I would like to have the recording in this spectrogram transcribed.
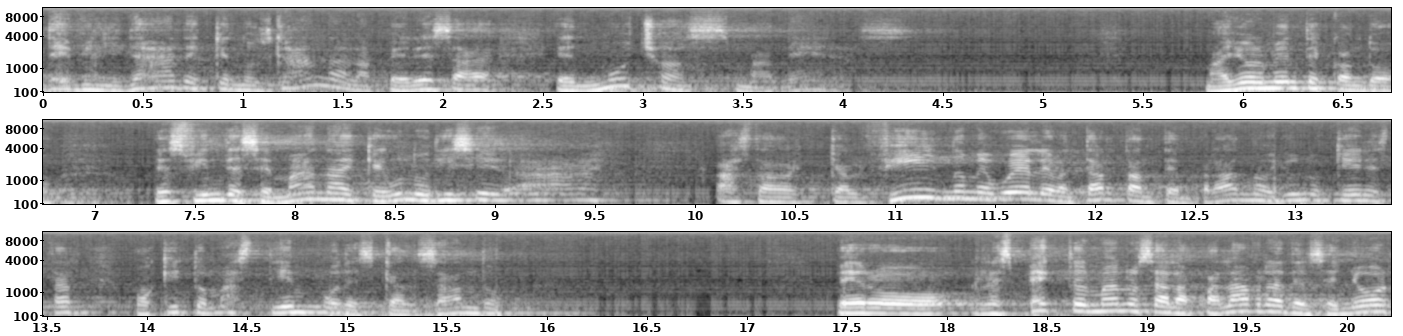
debilidad de que nos gana la pereza en muchas maneras. Mayormente cuando es fin de semana y que uno dice, hasta que al fin no me voy a levantar tan temprano y uno quiere estar poquito más tiempo descansando. Pero respecto, hermanos, a la palabra del Señor,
